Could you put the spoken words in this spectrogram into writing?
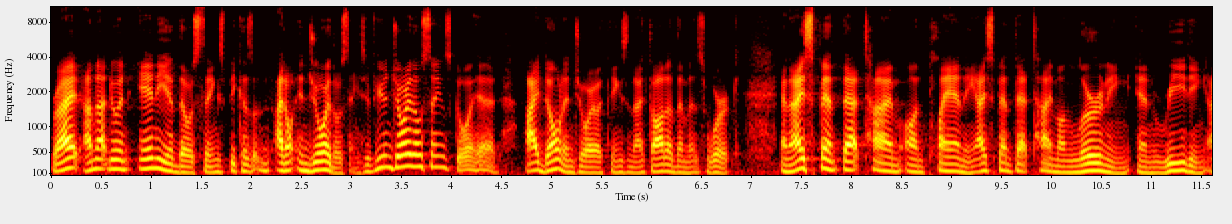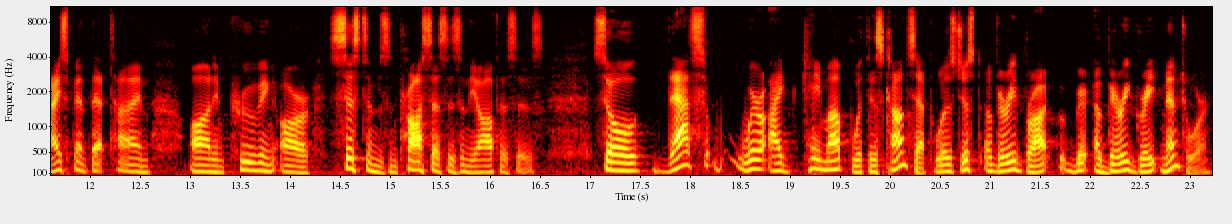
right? I'm not doing any of those things because I don't enjoy those things. If you enjoy those things, go ahead. I don't enjoy those things and I thought of them as work. And I spent that time on planning. I spent that time on learning and reading. I spent that time on improving our systems and processes in the offices. So that's where I came up with this concept was just a very broad, a very great mentor.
